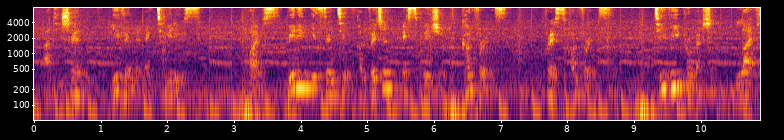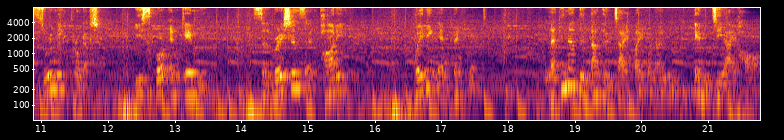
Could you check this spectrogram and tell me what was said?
ๆ อาทิเช่น Event and Activities MICE Meeting Incentive Convention Exhibition Conference Press Conference TV Production Live Streaming Production Esport and Gaming Celebrations and Party Wedding and Banquet และที่น่าตื่นตาตื่นใจไปกว่านั้น MGI Hall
